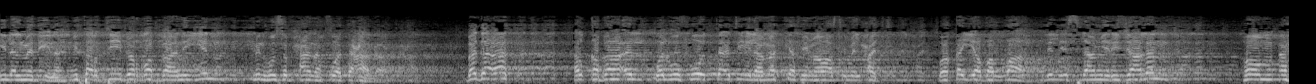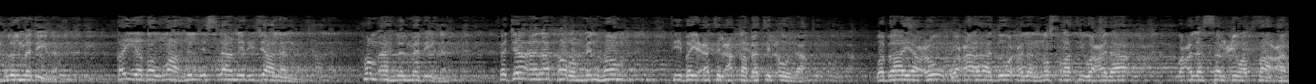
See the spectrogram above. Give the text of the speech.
إلى المدينة بترتيب رباني منه سبحانه وتعالى. بدأت القبائل والوفود تأتي إلى مكة في مواسم الحج وقيض الله للإسلام رجالا هم أهل المدينة. قيض الله للإسلام رجالا هم أهل المدينة. فجاء نفر منهم في بيعة العقبة الأولى. وبايعوا وعاهدوا على النصرة وعلى وعلى السمع والطاعة.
